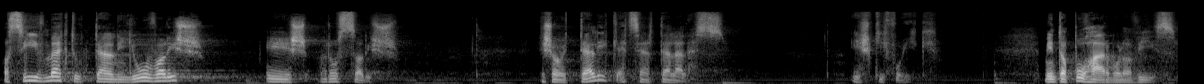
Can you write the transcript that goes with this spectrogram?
A szív meg tud telni jóval is, és rosszal is. És ahogy telik, egyszer tele lesz. És kifolyik. Mint a pohárból a víz.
